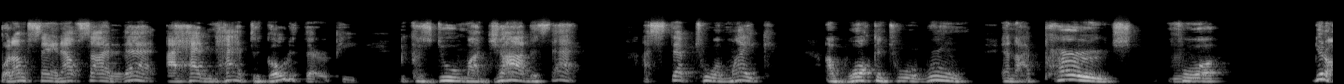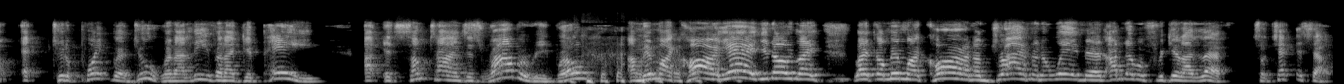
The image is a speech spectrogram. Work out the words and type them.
But I'm saying outside of that, I hadn't had to go to therapy because, dude, my job is that. I step to a mic, I walk into a room, and I purge mm-hmm. for, you know, to the point where, dude, when I leave and I get paid, I, it's sometimes it's robbery, bro. I'm in my car, yeah, you know, like like I'm in my car and I'm driving away, man. I never forget I left. So check this out.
